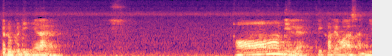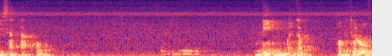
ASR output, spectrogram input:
กระดูกกระดิกไม่ได้อ๋อ นี่แหละ ที่เขาเรียกว่าอสัญญีสัตตภูมินิ่งเหมือนกับพระพุทธรูป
